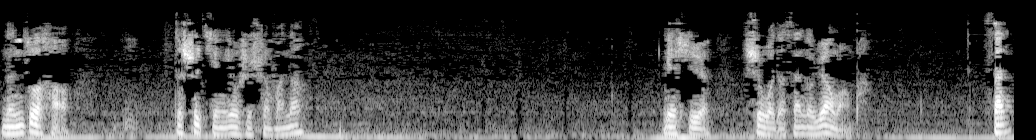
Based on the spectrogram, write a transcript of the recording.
能做好的事情又是什么呢？也许是我的三个愿望吧。三，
